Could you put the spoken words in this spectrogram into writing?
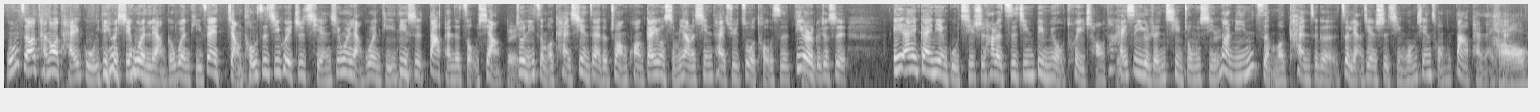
我们只要谈到台股，一定会先问两个问题。在讲投资机会之前，先问两个问题，一定是大盘的走向，就你怎么看现在的状况，该用什么样的心态去做投资。第二个就是。AI 概念股其实它的资金并没有退潮，它还是一个人气中心。那您怎么看这个这两件事情？我们先从大盘来看。好，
